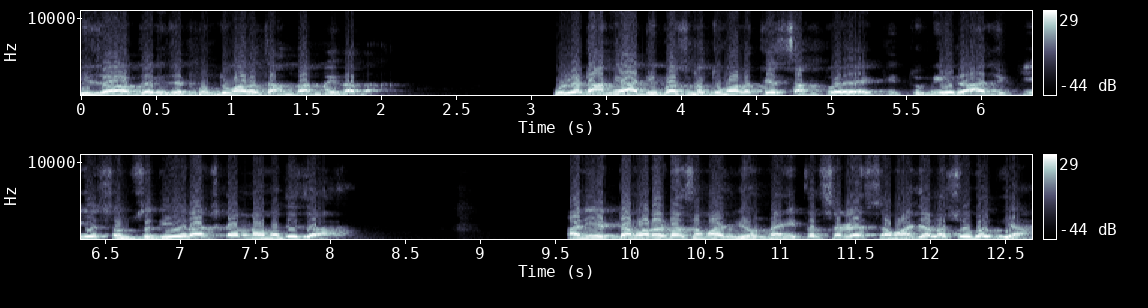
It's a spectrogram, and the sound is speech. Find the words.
ही जबाबदारी झटकून तुम्हाला चालणार नाही दादा. उलट आम्ही आधीपासून तुम्हाला तेच सांगतोय की तुम्ही राजकीय संसदीय राजकारणामध्ये जा. आणि एकटा मराठा समाज घेऊन नाही तर सगळ्या समाजाला सोबत घ्या.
